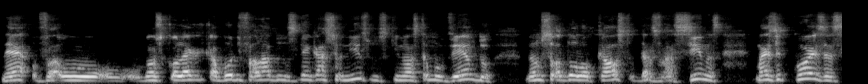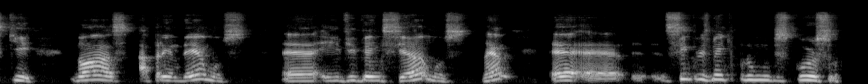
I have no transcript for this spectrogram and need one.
Né? O, o, o, nosso colega acabou de falar dos negacionismos que nós estamos vendo, não só do holocausto das vacinas, mas de coisas que nós aprendemos é, e vivenciamos, né? É, é, simplesmente por um discurso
